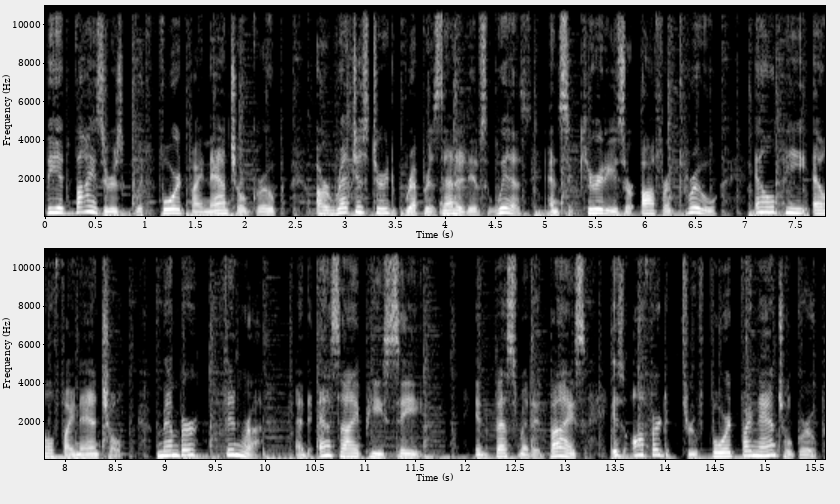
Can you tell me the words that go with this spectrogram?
The advisors with Ford Financial Group are registered representatives with and securities are offered through LPL Financial, member FINRA, and SIPC. Investment advice is offered through Ford Financial Group,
